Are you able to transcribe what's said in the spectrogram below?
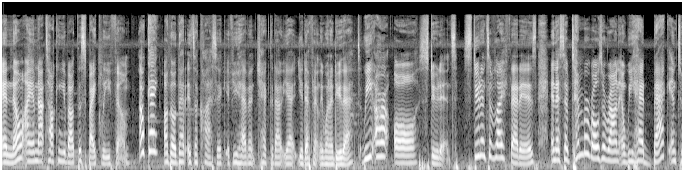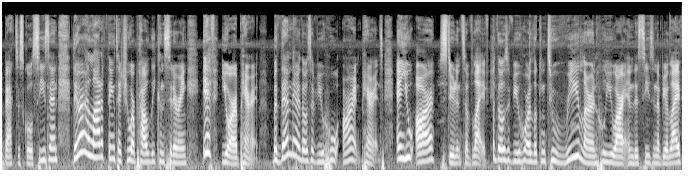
And no, I am not talking about the Spike Lee film. Okay, although that is a classic. If you haven't checked it out yet, you definitely want to do that. We are all students, students of life, that is. And as September rolls around and we head back into back to school season, there are a lot of things that you are probably considering if you are a parent. But then there are those of you who aren't parents and you are students of life. For those of you who are looking to relearn who you are in this season of your life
